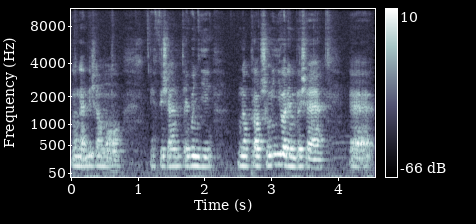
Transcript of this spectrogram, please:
non è diciamo efficiente, quindi un approccio migliore invece è eh,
